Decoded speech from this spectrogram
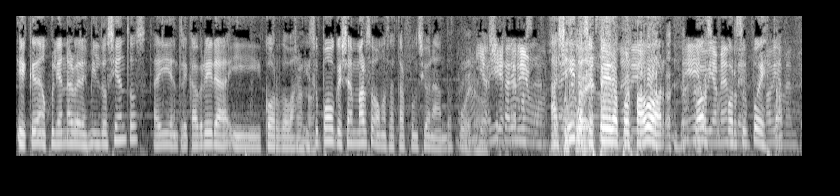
eh, queda en Julián Álvarez 1200, ahí entre Cabrera y Córdoba. Ajá. Y supongo que ya en marzo vamos a estar funcionando. bueno Y estaremos. Allí los espero, por favor. Sí, por, obviamente, por supuesto. obviamente.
